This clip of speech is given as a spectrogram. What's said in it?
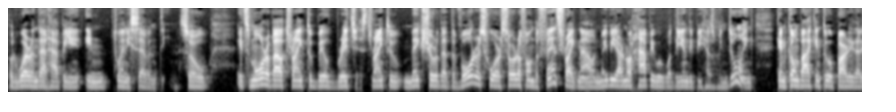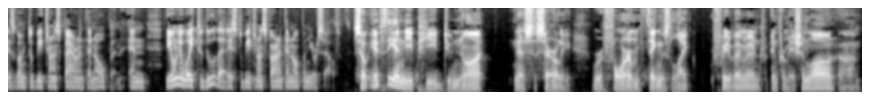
but weren't that happy in 2017. So It's more about trying to build bridges, trying to make sure that the voters who are sort of on the fence right now and maybe are not happy with what the NDP has been doing can come back into a party that is going to be transparent and open. And the only way to do that is to be transparent and open yourself. So if the NDP do not necessarily reform things like freedom of information law, um,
